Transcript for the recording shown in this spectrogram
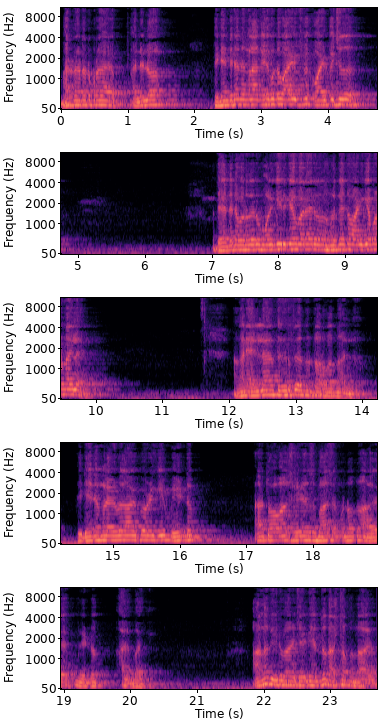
ഭരണഘടന പ്രകാരം. അല്ലല്ലോ. പിന്നെന്തിനാ നിങ്ങൾ അങ്ങനെ കൊണ്ട് വാഴിപ്പിച്ചത് അദ്ദേഹത്തിന്റെ വെറുതെ ഒരു മോളിക്ക് ഇരിക്കാൻ വരായിരുന്നു. നിങ്ങൾക്ക് തന്നെ വാഴിക്കാൻ പാടില്ലേ അങ്ങനെ എല്ലാം തീർത്ത് തന്നിട്ട് ഉറങ്ങുന്നതല്ല പിന്നെ നിങ്ങൾ എഴുപതായപ്പോഴേക്കും വീണ്ടും ആ തോമസ് ഹീരൻ സുഭാഷൻ കൊണ്ടുവന്നു അത് വീണ്ടും അലമ്പാക്കി. അന്ന് തീരുമാനിച്ചു ഇനി എന്ത് നഷ്ടം വന്നാലും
